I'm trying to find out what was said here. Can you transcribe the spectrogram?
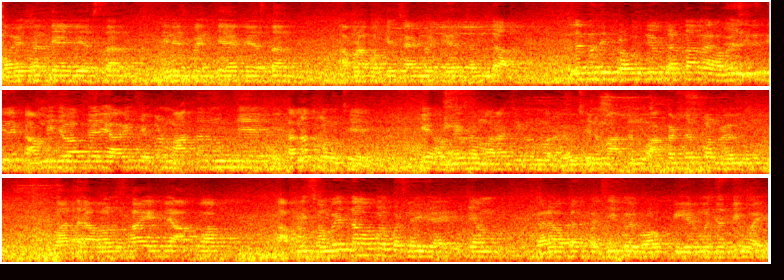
મહેશને ક્યાંય બેસતા દિનેશભાઈ ત્યાં બેસતા આપણા વકીલ સાહેબનો ઘેર જમતા એટલે બધી પ્રવૃત્તિઓ કરતા રહે. હવે ધીરે ધીરે કામની જવાબદારી આવી છે, પણ માતાનું જે પોતાનાપણું છે એ હંમેશા મારા જીવનમાં રહ્યું છે અને માતાનું આકર્ષણ પણ રહ્યું છે. માતા આવવાનું થાય એટલે આપોઆપ આપણી સંવેદનાઓ પણ બદલાઈ જાય. જેમ ઘણા વખત પછી કોઈ વહુ પિયરમાં જતી હોય,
